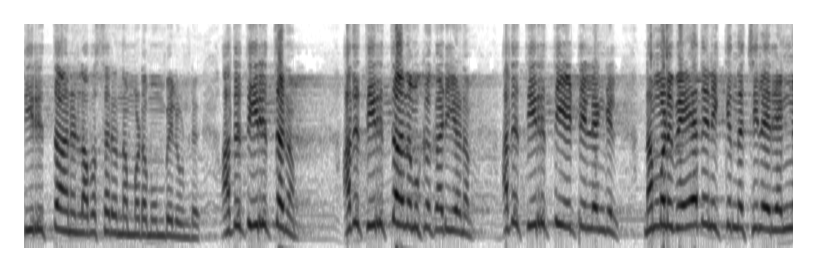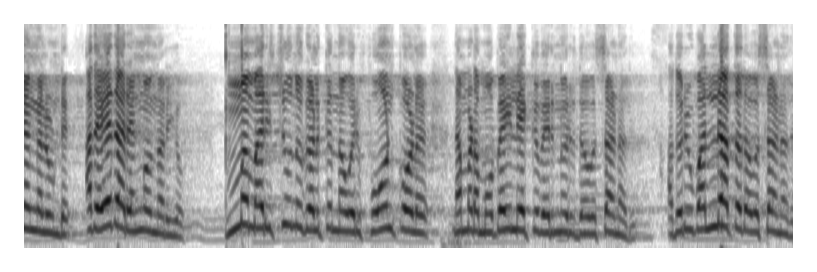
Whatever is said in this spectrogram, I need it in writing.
തിരുത്താനുള്ള അവസരം നമ്മുടെ മുമ്പിലുണ്ട്. അത് തിരുത്തണം. അത് തിരുത്താൻ നമുക്ക് കഴിയണം. അത് തിരുത്തിയിട്ടില്ലെങ്കിൽ നമ്മൾ വേദനിക്കുന്ന ചില രംഗങ്ങളുണ്ട്. അത് ഏതാ രംഗം എന്നറിയോ? ഉമ്മ മരിച്ചു എന്ന് കേൾക്കുന്ന ഒരു ഫോൺ കോൾ നമ്മുടെ മൊബൈലിലേക്ക് വരുന്ന ഒരു ദിവസമാണത് അതൊരു വല്ലാത്ത ദിവസമാണത്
